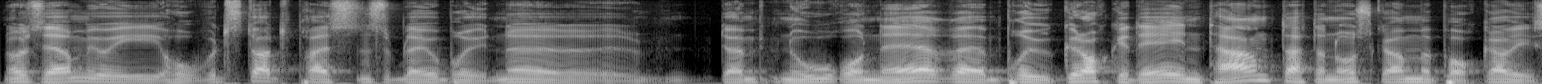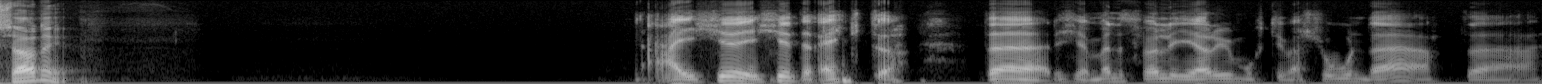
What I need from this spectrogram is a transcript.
Nå ser vi jo i hovedstadspressen så ble jo Bryne eh, dømt nord og ned. Bruker dere det internt, at nå skal vi pokker vise dem? Nei, ikke, ikke direkte Det er det ikke. Men selvfølgelig gir det jo motivasjon, det. At uh,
